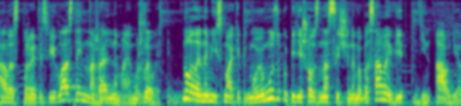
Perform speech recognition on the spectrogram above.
Але створити свій власний, на жаль, немає можливості. Ну але на мій смак і під мою музику підійшов з насиченими басами від DIN Audio.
